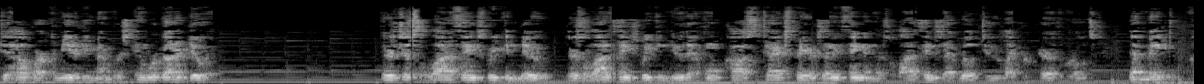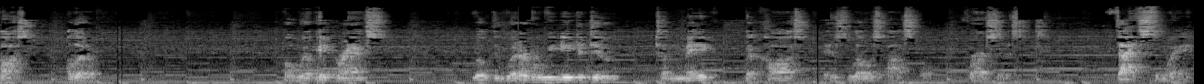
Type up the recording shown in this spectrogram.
to help our community members, and we're going to do it there's just a lot of things we can do. There's a lot of things we can do that won't cost taxpayers anything, and there's a lot of things that will do, like repair the roads, that may cost a little. But we'll get grants. We'll do whatever we need to do to make the cost as low as possible for our citizens. That's the way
